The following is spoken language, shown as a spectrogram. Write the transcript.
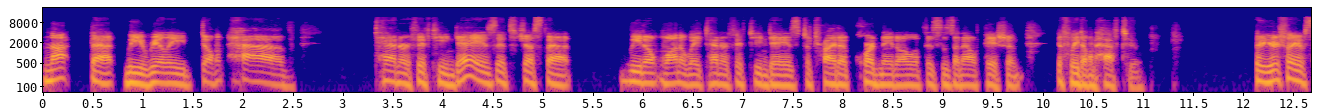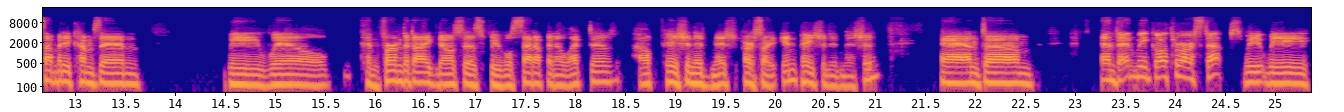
not that we really don't have 10 or 15 days. It's just that we don't want to wait 10 or 15 days to try to coordinate all of this as an outpatient if we don't have to. So usually if somebody comes in we will confirm the diagnosis. We will set up an elective outpatient admission, or sorry, inpatient admission, and um, and then we go through our steps. We we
